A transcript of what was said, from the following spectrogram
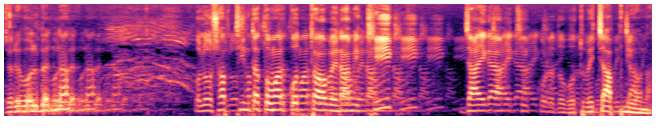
জোরে বলবেন না? বলো, সব চিন্তা তোমার করতে হবে না। আমি ঠিক জায়গা আমি ঠিক করে দেবো। তুমি চাপ নিও না।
